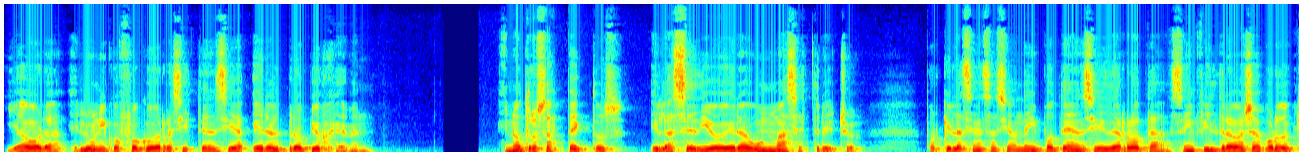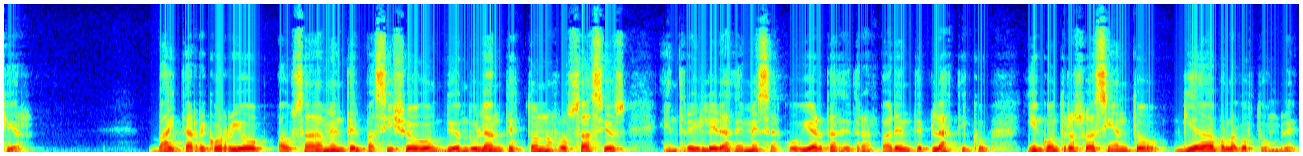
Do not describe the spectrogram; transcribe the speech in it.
y ahora el único foco de resistencia era el propio Heaven. En otros aspectos, el asedio era aún más estrecho, porque la sensación de impotencia y derrota se infiltraba ya por doquier. Baita recorrió pausadamente el pasillo de ondulantes tonos rosáceos entre hileras de mesas cubiertas de transparente plástico y encontró su asiento guiada por la costumbre.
